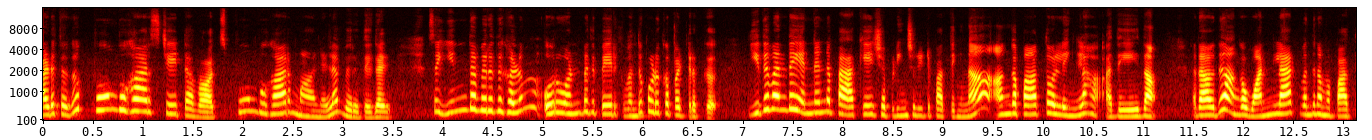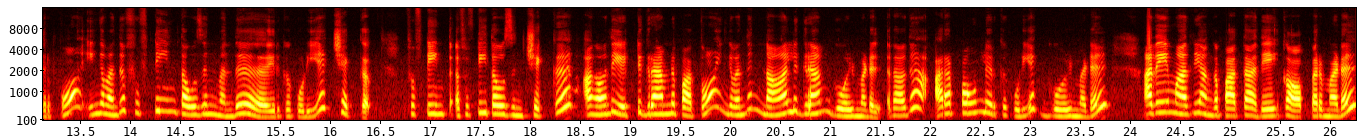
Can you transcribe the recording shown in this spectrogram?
அடுத்தது பூம்புகார் ஸ்டேட் அவார்ட்ஸ் பூம்புகார் மாநில விருதுகள். ஸோ இந்த விருதுகளும் ஒரு ஒன்பது பேருக்கு வந்து கொடுக்கப்பட்டிருக்கு. இது வந்து என்னென்ன பேக்கேஜ் அப்படின்னு சொல்லிட்டு பார்த்தீங்கன்னா அங்கே பார்த்தோம் இல்லைங்களா? அதே தான் அதாவது அங்கே ஒன் லேக் வந்து நம்ம பார்த்துருப்போம். இங்கே வந்து ஃபிஃப்டீன் தௌசண்ட் வந்து இருக்கக்கூடிய cheque fifteen fifty thousand cheque அங்கே வந்து எட்டு கிராம்னு பார்த்தோம். இங்கே வந்து நாலு கிராம் கோல்டு மெடல் அதாவது அரை பவுண்டில் இருக்கக்கூடிய கோல்டு மெடல் அதே மாதிரி அங்கே பார்த்தா அதே காப்பர் மெடல்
